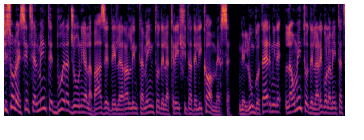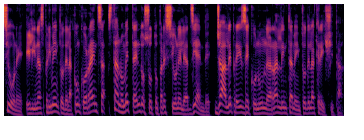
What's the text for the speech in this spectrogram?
Ci sono essenzialmente due ragioni alla base del rallentamento della crescita dell'e-commerce. Nel lungo termine, l'aumento della regolamentazione e l'inasprimento della concorrenza stanno mettendo sotto pressione le aziende, già alle prese con un rallentamento della crescita.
